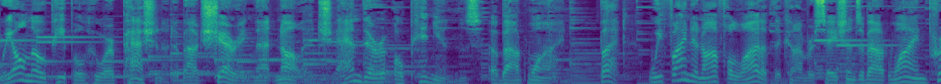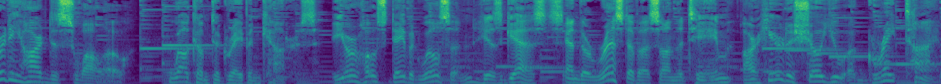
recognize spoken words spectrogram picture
We all know people who are passionate about sharing that knowledge and their opinions about wine. But we find an awful lot of the conversations about wine pretty hard to swallow. Welcome to Grape Encounters. Your host, David Wilson, his guests, and the rest of us on the team are here to show you a great time,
